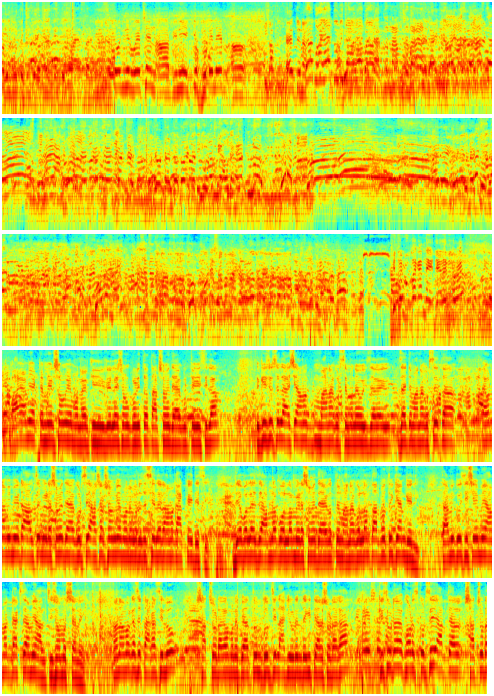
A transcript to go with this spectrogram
এই মুহূর্তে কিন্তু ফায়ার সার্ভিস যিনি রয়েছেন তিনি একটি হোটেলের এই তুই না একজন একজন ভাই, আমি একটা মেয়ের সঙ্গে মানে আর কি রিলেশন করি, তো তার সঙ্গে দেখা করতে গেছিলাম। তো কিছু ছেলে আসে আমাকে মানা করছে মানে ওই জায়গায় যাইতে মানা করছে। তা এখন আমি মেয়েটা আলছে মেয়েটার সঙ্গে দেখা করছি। আসার সঙ্গে মনে করে যে ছেলেরা আমাকে আটকাই দিয়েছে। দিয়ে বলে যে, আমরা বললাম মেয়েটার সঙ্গে দেখা করতে মানা করলাম, তারপর তুই কেন গেলি? তা আমি কইছি, সে মেয়ে আমাকে ডাকছে, আমি আলছি, সমস্যা নেই। কারণ আমার কাছে টাকা ছিল, সাতশো টাকা মানে বেতন তুলছি, লাকি হোটেল থেকে তেরোশো টাকা। কিছু টাকা খরচ করছি, আর সাতশো টাকা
